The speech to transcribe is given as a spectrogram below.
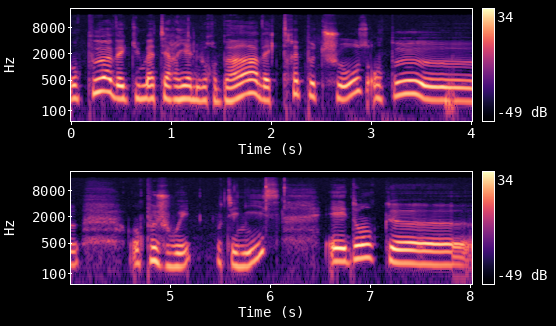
On peut avec du matériel urbain, avec très peu de choses, on peut, euh, on peut jouer au tennis. Et donc, euh,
